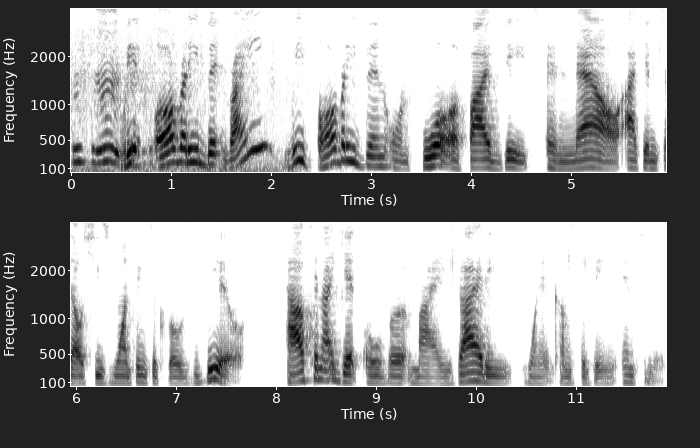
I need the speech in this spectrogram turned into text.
Mm-hmm. We have already been right. We've already been on four or five dates, and now I can tell she's wanting to close the deal how can I get over my anxiety when it comes to being intimate?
